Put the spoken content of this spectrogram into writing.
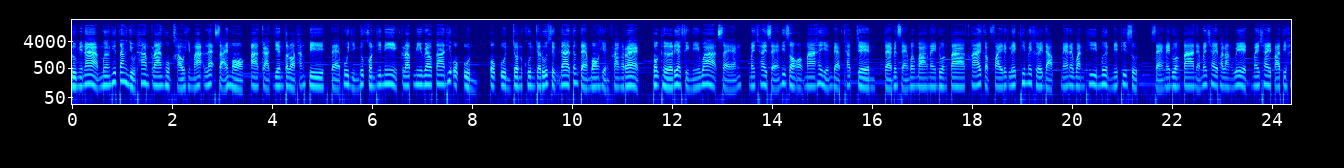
ลูมิน่าเมืองที่ตั้งอยู่ท่ามกลางหุบเขาหิมะ และสายหมอก อากาศเย็นตลอดทั้งปี แต่ผู้หญิงทุกคนที่นี่กลับมีแววตาที่อบอุ่น อบอุ่นจนคุณจะรู้สึกได้ตั้งแต่มองเห็นครั้งแรก พวกเธอเรียกสิ่งนี้ว่าแสงไม่ใช่แสงที่ส่องออกมาให้เห็นแบบชัดเจน แต่เป็นแสงบางๆ ในดวงตาคล้ายกับไฟเล็กๆ ที่ไม่เคยดับแม้ในวันที่มืดมิดที่สุด แสงในดวงตาเนี่ยไม่ใช่พลังเวท ไม่ใช่ปาฏิห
